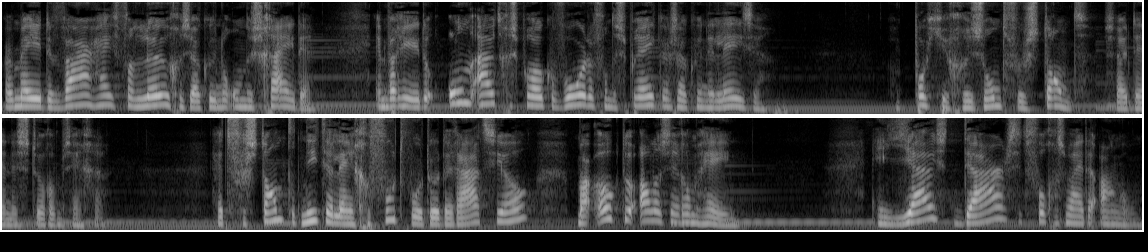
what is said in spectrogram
waarmee je de waarheid van leugen zou kunnen onderscheiden en waarin je de onuitgesproken woorden van de spreker zou kunnen lezen. Een potje gezond verstand, zou Dennis Storm zeggen. Het verstand dat niet alleen gevoed wordt door de ratio, maar ook door alles eromheen. En juist daar zit volgens mij de angel.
